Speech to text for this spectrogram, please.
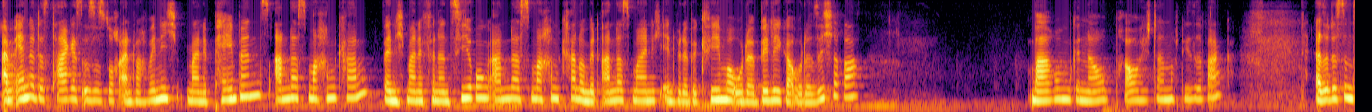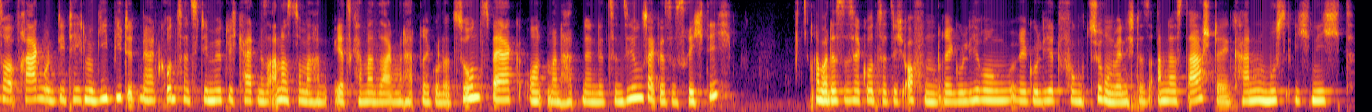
Am Ende des Tages ist es doch einfach, wenn ich meine Payments anders machen kann, wenn ich meine Finanzierung anders machen kann, und mit anders meine ich entweder bequemer oder billiger oder sicherer, warum genau brauche ich dann noch diese Bank? Also das sind so Fragen und die Technologie bietet mir halt grundsätzlich die Möglichkeiten, das anders zu machen. Jetzt kann man sagen, man hat ein Regulationswerk und man hat ein Lizenzierungswerk, das ist richtig. Aber das ist ja grundsätzlich offen. Regulierung reguliert Funktion. Wenn ich das anders darstellen kann, muss ich nicht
